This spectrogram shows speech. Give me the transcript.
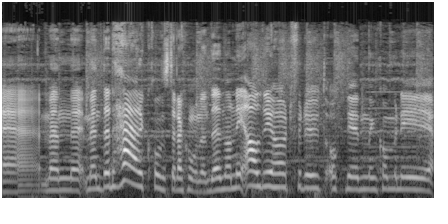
Eh, Men, men den här konstellationen, den har ni aldrig hört förut och den kommer ni,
